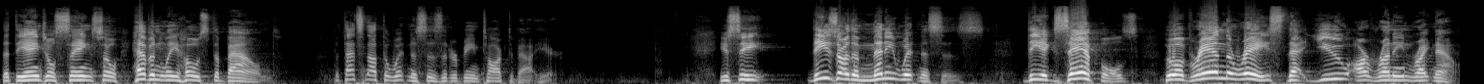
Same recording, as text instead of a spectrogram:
that the angels sing. So, heavenly hosts abound. But that's not the witnesses that are being talked about here. You see, these are the many witnesses the examples who have ran the race that you are running right now.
